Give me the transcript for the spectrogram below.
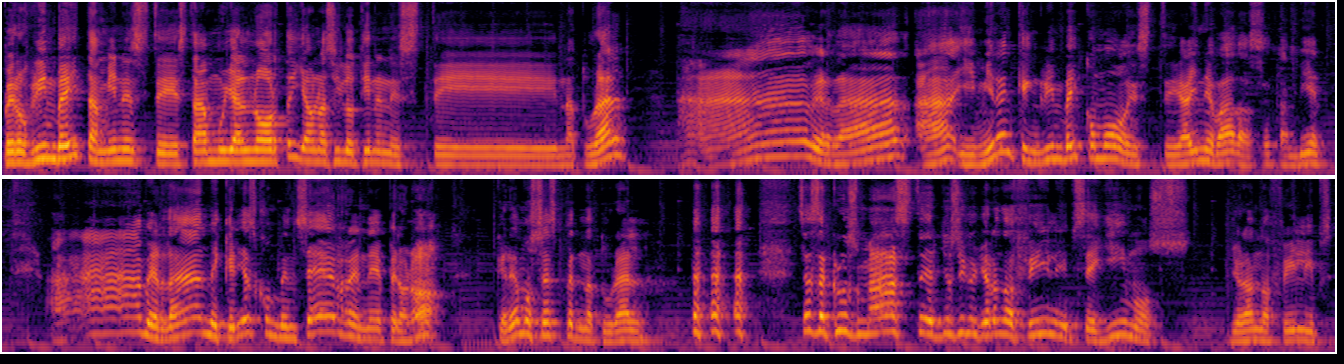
pero Green Bay también este, está muy al norte y aún así lo tienen este, natural. Ah, ¿verdad? Ah, y miren que en Green Bay como este, hay nevadas eh, también. Ah, ¿verdad? Me querías convencer, René, pero no. Queremos césped natural. César Cruz Master, yo sigo llorando a Phillips, seguimos llorando a Phillips.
